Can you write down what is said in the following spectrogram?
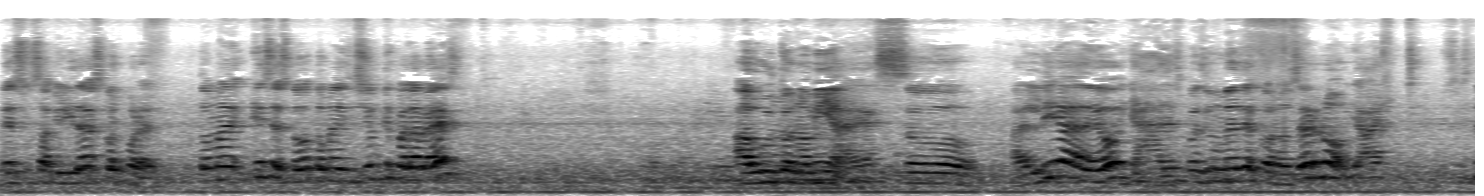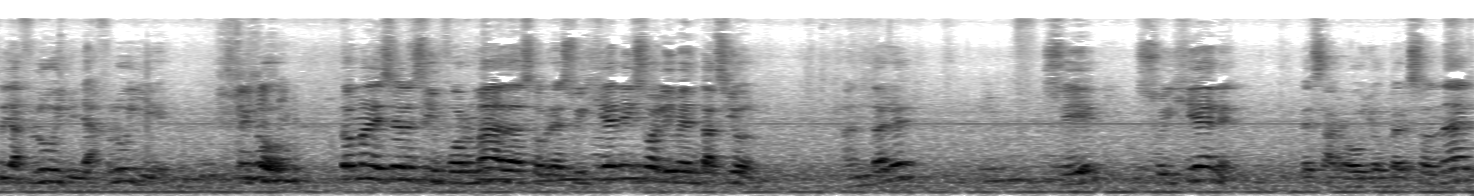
de sus habilidades corporales. Toma, ¿Qué es esto? Toma decisión, ¿qué palabra es? Autonomía, eso. Al día de hoy, ya después de un mes de conocernos, ya, esto ya fluye, ya fluye. Tengo, toma decisiones informadas sobre su higiene y su alimentación. Ándale. Sí, su higiene, desarrollo personal,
